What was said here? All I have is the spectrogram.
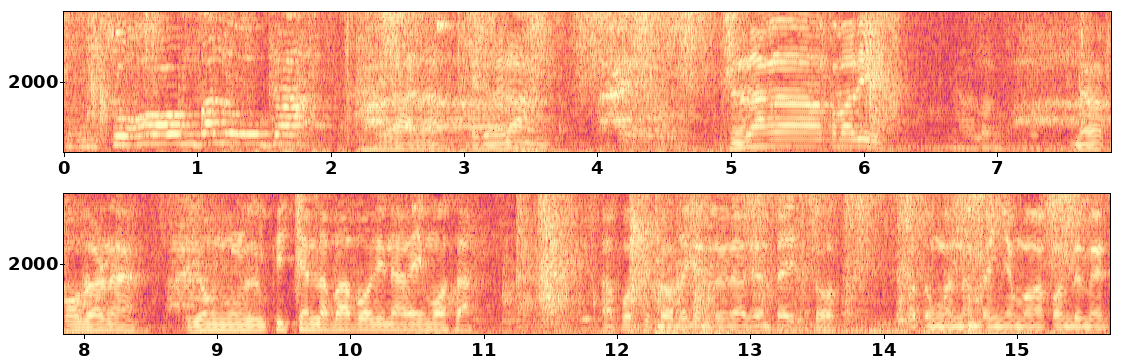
Pusong baluga. Ayan ha. Ito na lang. Ito na lang na kabali. Naka-cover na. Yung kitchen lababo ni Nanay Mosa. Tapos ito, lagyan ulit natin ang to. Patungan ng kanyang mga condiment.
